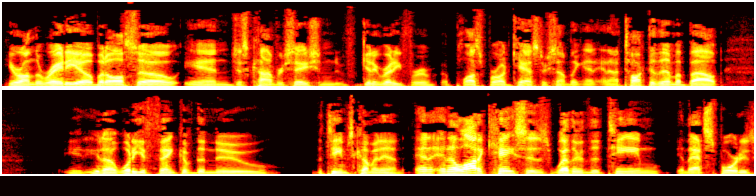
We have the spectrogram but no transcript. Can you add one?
here on the radio, but also in just conversation, getting ready for a plus broadcast or something, and, and I talked to them about, you, you know, what do you think of the new the teams coming in. And in a lot of cases, whether the team in that sport is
